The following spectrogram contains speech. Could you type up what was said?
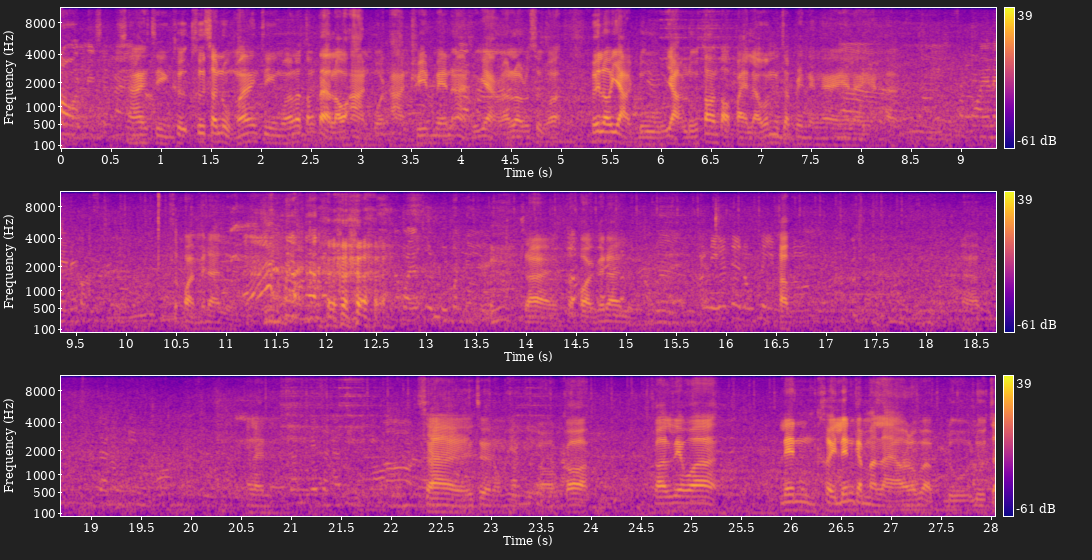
ตอนเลยใช่ไหมใช่จริง คือคือสนุกมากจริงๆว่าเราตั้งแต่เราอ่านบทอ่านทรีทเมนต์อ่านทุกอย่างแล้วเรารู้สึกว่าเฮ้ยเราอยากดูอยากรู้ตอนต่อไปแล้วว่ามันจะเป็นยังไงอะไรอย่างเงี้ยครับสปอยอะไรได้บ้างสปอยไม่ได้เลย สปอยก็คือรู้หมดเลยใช่สปอยไม่ได้เลยอันนี้ก็เจอน้องพรีครับเนาะครับเจอน้องดินอีกรอบอะไรนะเรื่องนี้ได้เจอน้องดินอีกรอบ ใช่เจอน้องพิมพ์แล้วก็ก็เรียกว่า เล่นเคยเล่นกันมาแล้วแล้วแบบรู้รู้ใจ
